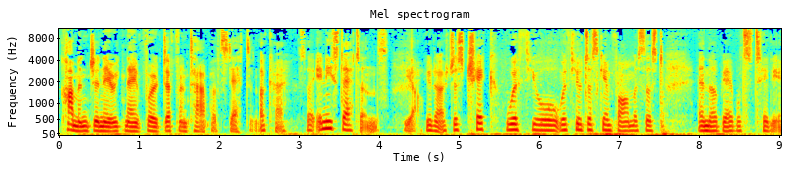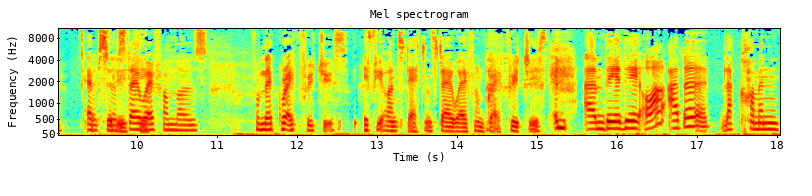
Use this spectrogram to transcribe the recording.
common generic name for a different type of statin. Okay, so any statins, Yeah. you know, just check with your with your Dis-Chem pharmacist, and they'll be able to tell you. But, uh, Absolutely. stay away from those, from that grapefruit juice. If you're on statin, stay away from grapefruit juice. um, there, there are other like common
